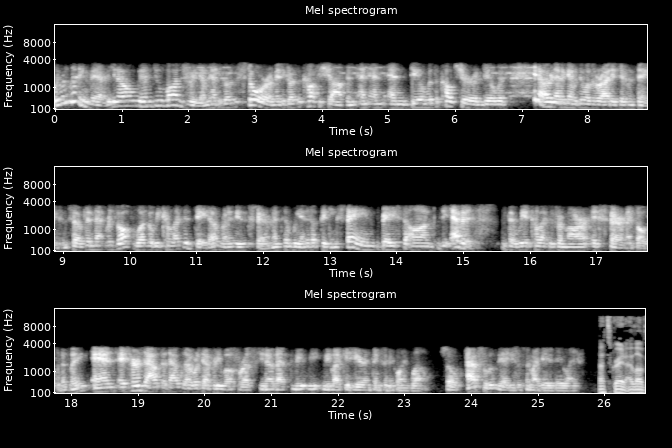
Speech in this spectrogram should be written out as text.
we were living there, you know, we had to do laundry and we had to go to the store and we had to go to the coffee shop and, and, and, and deal with the culture and deal with, you know, every now and again we deal with a variety of different things. And so, and that result was that we collected data running these experiments and we ended up picking Spain based on the evidence that we had collected from our experiments ultimately. And it turns out that that, that worked out pretty well for us, you know, that we, we, we like it here and things been going well. So absolutely I use this in my day-to-day life. That's great. I love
